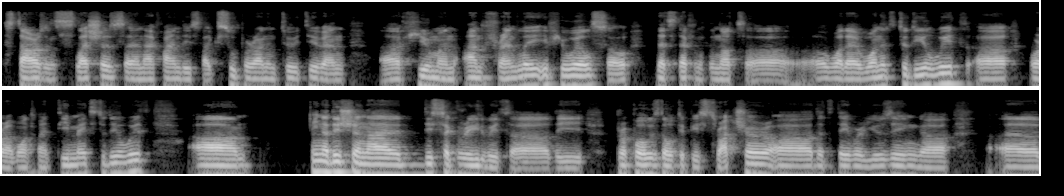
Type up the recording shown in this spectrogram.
stars and slashes, and I find this like super unintuitive and uh, human unfriendly, if you will. So that's definitely not uh, what I wanted to deal with, uh, or I want my teammates to deal with. Um, in addition, I disagreed with uh, the proposed OTP structure that they were using uh,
